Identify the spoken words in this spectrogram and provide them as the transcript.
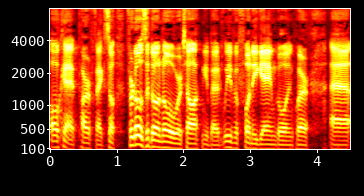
Okay, perfect. So, for those that don't know what we're talking about, we have a funny game going where uh,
